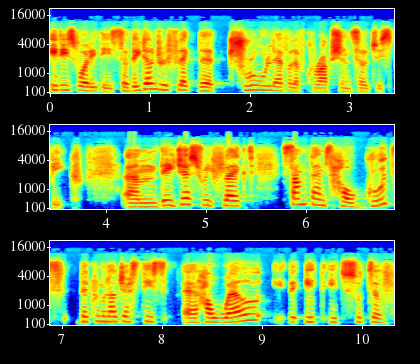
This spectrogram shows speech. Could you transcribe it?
It is what it is. So they don't reflect the true level of corruption so to speak. Um, they just reflect sometimes how good the criminal justice uh, how well it, it, it, sort of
